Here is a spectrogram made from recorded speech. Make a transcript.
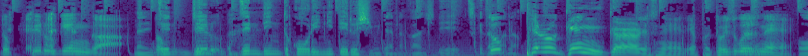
ドッペルゲンガー。何？ド前ッペル、前前輪と後輪似てるし、みたいな感じでつけたかな？ドッペルゲンガーですね。やっぱりドイツ語ですね。おー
